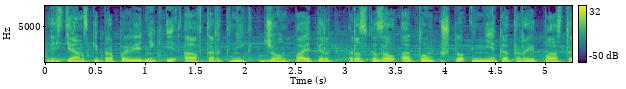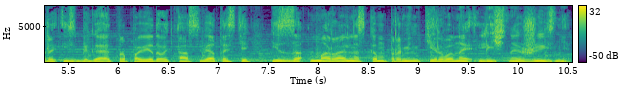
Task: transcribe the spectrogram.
Христианский проповедник и автор книг Джон Пайпер рассказал о том, что некоторые пасторы избегают проповедовать о святости из-за морально скомпрометированной личной жизни.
